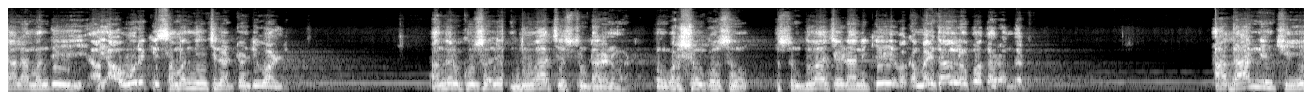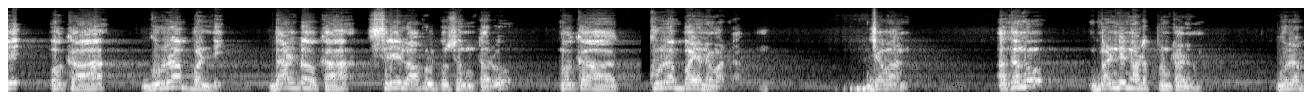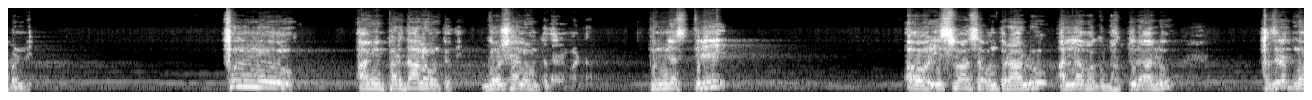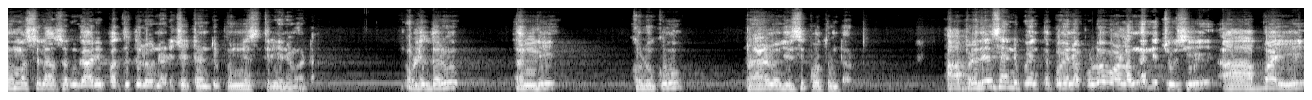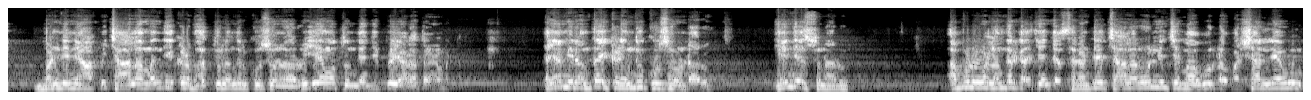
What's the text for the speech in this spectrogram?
చాలా మంది ఆ ఊరికి సంబంధించినటువంటి వాళ్ళు అందరూ కూర్చొని దువా చేస్తుంటారనమాట వర్షం కోసం దువా చేయడానికి ఒక మైదానంలో పోతారు అందరు. ఆ దారి నుంచి ఒక గుర్రబ్ బండి దాంట్లో ఒక స్త్రీ లోపల కూర్చొని ఉంటారు. ఒక కుర్రబ్బాయి అన్నమాట. జవాన్. అతను బండి నడుపుతుంటాడు గుర్రబ్ బండి. ఫుల్ ఆమె పరదాలో ఉంటుంది గోశాల ఉంటుంది అనమాట పుణ్య స్త్రీ విశ్వాసవంతురాలు అల్లా ఒక భక్తురాలు హజరత్ మొహమ్మద్ సుల్లాసం గారి పద్ధతిలో నడిచేటువంటి పుణ్య స్త్రీ అనమాట వాళ్ళిద్దరూ తల్లి కొడుకు ప్రయాణం చేసి పోతుంటారు. ఆ ప్రదేశాన్ని పోయినప్పుడు వాళ్ళందరినీ చూసి ఆ అబ్బాయి బండిని ఆపి చాలా మంది ఇక్కడ భక్తులందరూ కూర్చున్నారు. ఏమవుతుంది అని చెప్పి అడుగుతాడు అనమాట అయ్యా మీరంతా ఇక్కడ ఎందుకు కూర్చొని ఉన్నారు? ఏం చేస్తున్నారు? అప్పుడు వాళ్ళందరూ కలిసి ఏం చేస్తారంటే చాలా రోజుల నుంచి మా ఊర్లో వర్షాలు లేవు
